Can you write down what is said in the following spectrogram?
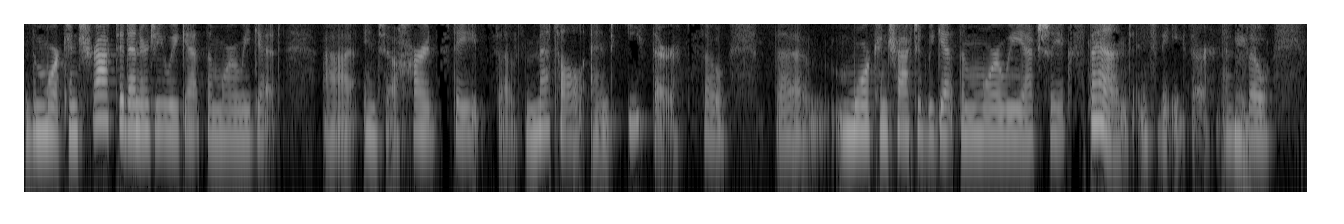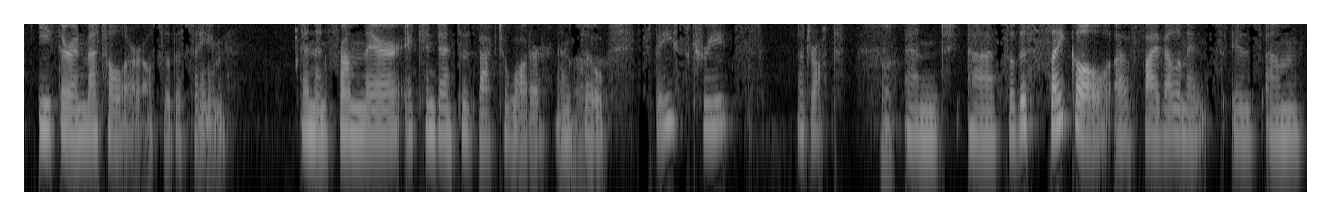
the more contracted energy we get, the more we get uh, into hard states of metal and ether. So the more contracted we get, the more we actually expand into the ether. And so ether and metal are also the same. And then from there, it condenses back to water. And so space creates a drop. And uh, so this cycle of five elements is um,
